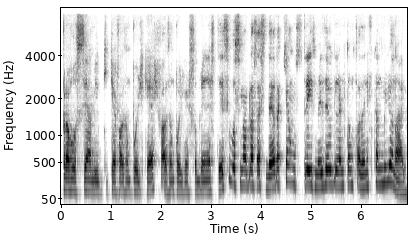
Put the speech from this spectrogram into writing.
para você, amigo, que quer fazer um podcast, fazer um podcast sobre NFT. Se você não abraçar essa ideia, daqui a uns três meses eu e o Guilherme estamos fazendo e ficando milionário.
